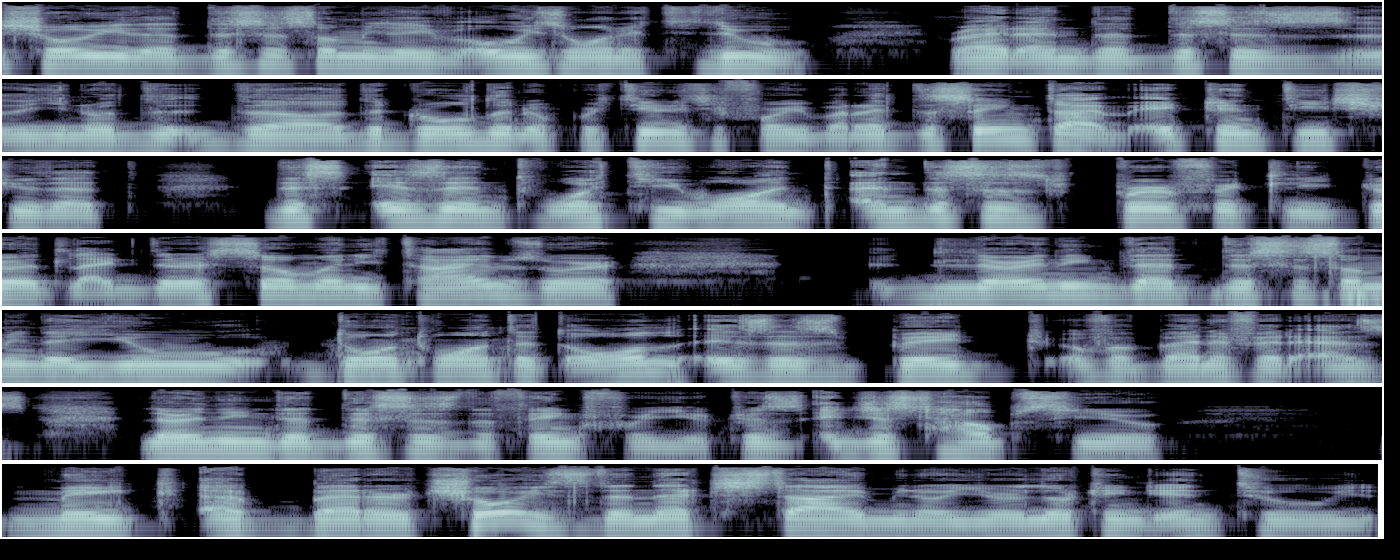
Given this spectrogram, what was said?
show you that this is something that you've always wanted to do right? And that this is you know the, the the golden opportunity for you. But at the same time it can teach you that this isn't what you want. And this is perfectly good. Like there are so many times where learning that this is something that you don't want at all is as big of a benefit as learning that this is the thing for you because it just helps you make a better choice the next time you know you're looking into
